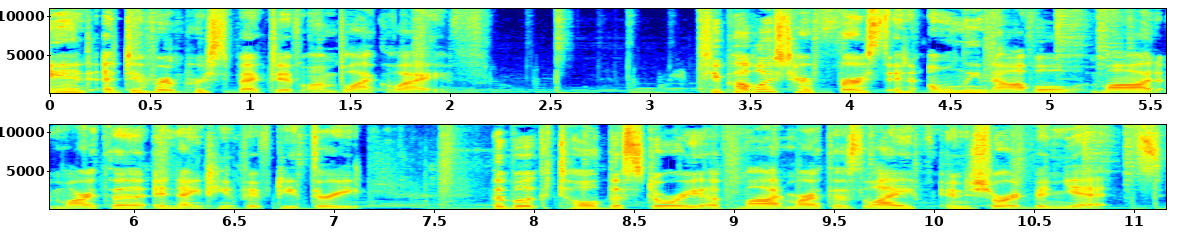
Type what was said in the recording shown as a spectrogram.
and a different perspective on Black life. She published her first and only novel, Maud Martha, in 1953. The book told the story of Maud Martha's life in short vignettes.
